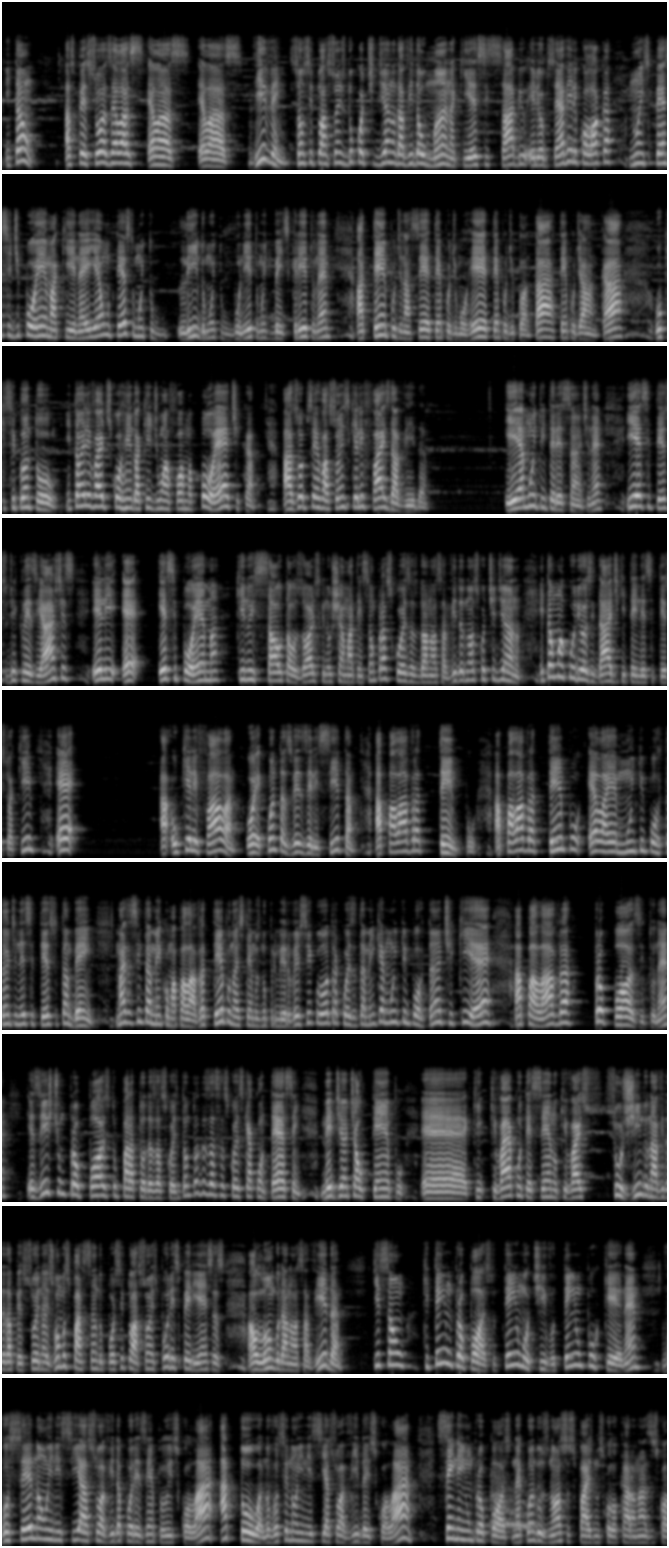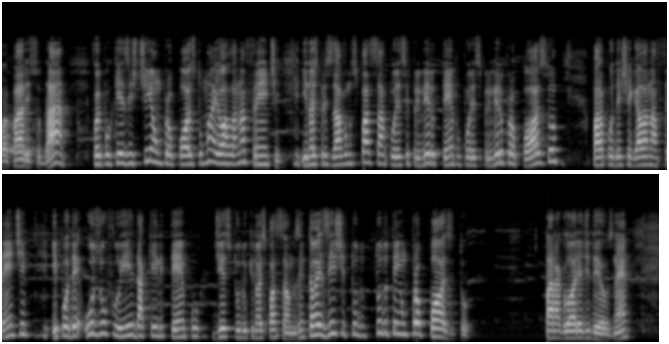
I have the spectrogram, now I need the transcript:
Então, as pessoas elas, elas, elas vivem são situações do cotidiano da vida humana que esse sábio ele observa e ele coloca numa espécie de poema aqui, né? E é um texto muito lindo, muito bonito, muito bem escrito, né? Há tempo de nascer, tempo de morrer, tempo de plantar, tempo de arrancar o que se plantou. Então ele vai discorrendo aqui de uma forma poética as observações que ele faz da vida. E é muito interessante, né? E esse texto de Eclesiastes, ele é esse poema que nos salta aos olhos, que nos chama a atenção para as coisas da nossa vida, do nosso cotidiano. Então, uma curiosidade que tem nesse texto aqui é o que ele fala, ou é quantas vezes ele cita a palavra tempo. A palavra tempo, ela é muito importante nesse texto também. Mas assim também como a palavra tempo, nós temos no primeiro versículo outra coisa também que é muito importante, que é a palavra propósito, né? Existe um propósito para todas as coisas. Então, todas essas coisas que acontecem mediante ao tempo, é, que, que vai acontecendo, que vai surgindo na vida da pessoa, e nós vamos passando por situações, por experiências ao longo da nossa vida, que são que tem um propósito, tem um motivo, tem um porquê, né? Você não inicia a sua vida, por exemplo, escolar à toa. Você não inicia a sua vida escolar sem nenhum propósito, né? Quando os nossos pais nos colocaram nas escolas para estudar, foi porque existia um propósito maior lá na frente e nós precisávamos passar por esse primeiro tempo, por esse primeiro propósito para poder chegar lá na frente e poder usufruir daquele tempo de estudo que nós passamos. Então existe tudo, tudo tem um propósito para a glória de Deus, né?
